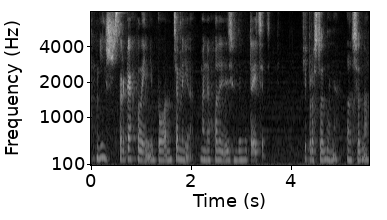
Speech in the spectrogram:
ніж 40 хвилинні, бо це мені мене входить десь годину 30. Чи просто година, але все одно.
